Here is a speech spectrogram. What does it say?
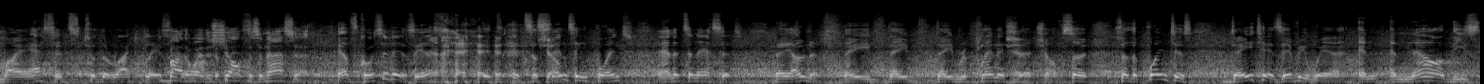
my assets to the right place. By the, the way, the shelf is an asset. Yeah, of course it is, yes. it's, it's, a sensing point and it's an asset. They own it. They, they they, they replenish Yeah. that shelf. So, so the point is, data is everywhere, and, and now these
